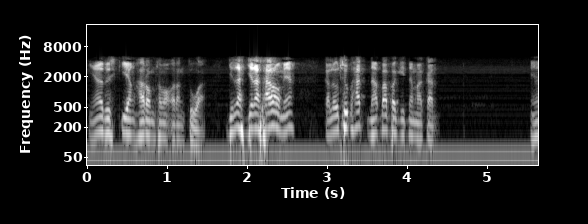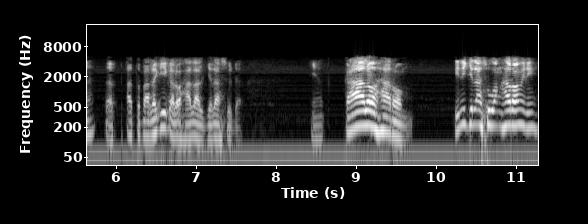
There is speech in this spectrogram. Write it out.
ya rezeki yang haram sama orang tua. Jelas-jelas haram ya. Kalau subhat tidak apa-apa kita makan. Ya atau apalagi kalau halal jelas sudah. Ya, kalau haram, ini jelas uang haram ini.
